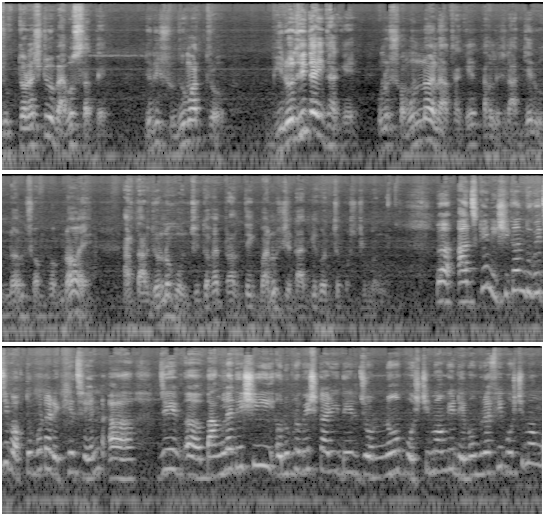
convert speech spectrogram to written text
যুক্তরাষ্ট্রীয় ব্যবস্থাতে যদি শুধুমাত্র বিরোধিতাই থাকে, কোনো সমন্বয় না থাকে, তাহলে রাজ্যের উন্নয়ন সম্ভব নয়। আর তার জন্য বঞ্চিত হয় প্রান্তিক মানুষ যেটা আজকে হচ্ছে পশ্চিমবঙ্গে। আজকে নিশিকান্ত দুবে যে বক্তব্যটা রেখেছেন যে বাংলাদেশি অনুপ্রবেশকারীদের জন্য পশ্চিমবঙ্গে ডেমোগ্রাফি পশ্চিমবঙ্গ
